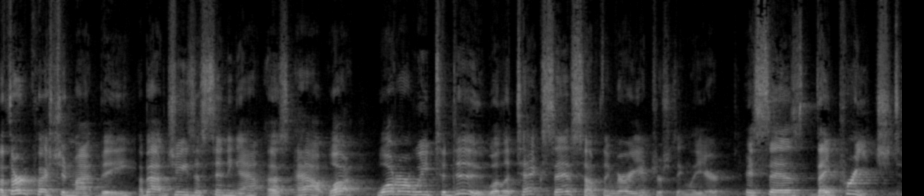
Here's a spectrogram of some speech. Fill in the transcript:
A third question might be about Jesus sending out, us out. What, what are we to do? Well, the text says something very interestingly here. It says they preached.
